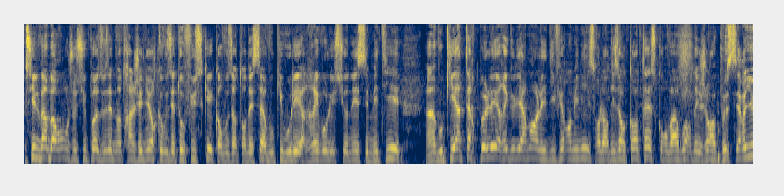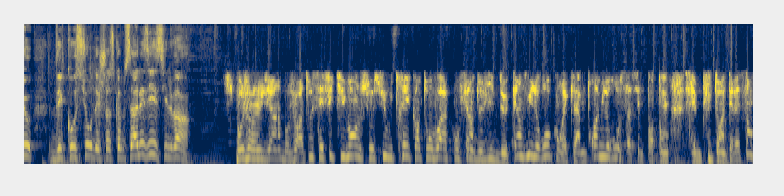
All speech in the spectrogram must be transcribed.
Sylvain Baron, je suppose, vous êtes notre ingénieur, que vous êtes offusqué quand vous entendez ça, vous qui voulez révolutionner ces métiers, hein, vous qui interpellez régulièrement les différents ministres en leur disant quand est-ce qu'on va avoir des gens un peu sérieux, des cautions, des choses comme ça. Allez-y, Sylvain. Bonjour Julien, bonjour à tous. Effectivement, je suis outré quand on voit qu'on fait un devis de 15 000 euros, qu'on réclame 3 000 euros, ça c'est pourtant c'est plutôt intéressant,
